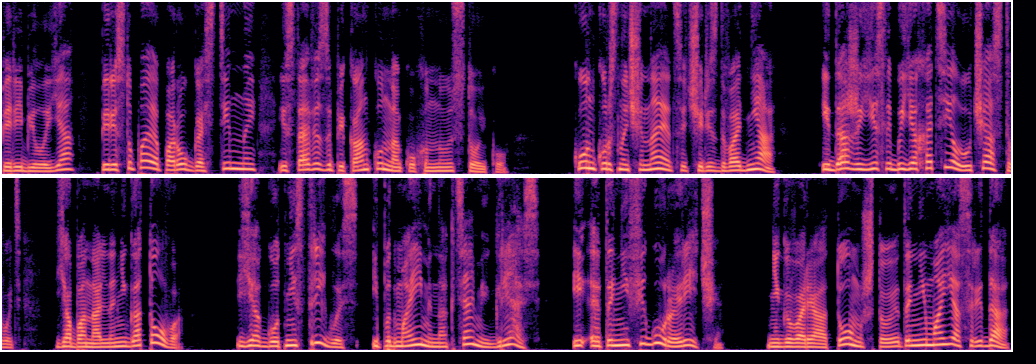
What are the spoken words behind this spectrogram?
перебила я, переступая порог гостиной и ставя запеканку на кухонную стойку. Конкурс начинается через два дня, и даже если бы я хотела участвовать, я банально не готова. Я год не стриглась, и под моими ногтями грязь, и это не фигура речи. Не говоря о том, что это не моя среда,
